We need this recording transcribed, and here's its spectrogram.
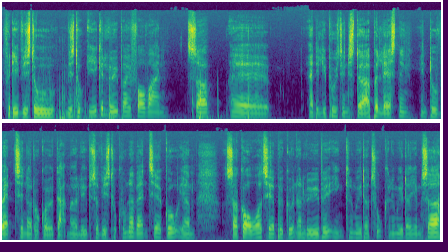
Fordi hvis du, hvis du ikke løber i forvejen, så øh, er det lige pludselig en større belastning, end du er vant til, når du går i gang med at løbe. Så hvis du kun er vant til at gå, jamen, så går over til at begynde at løbe 1 km, 2 km, jamen så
